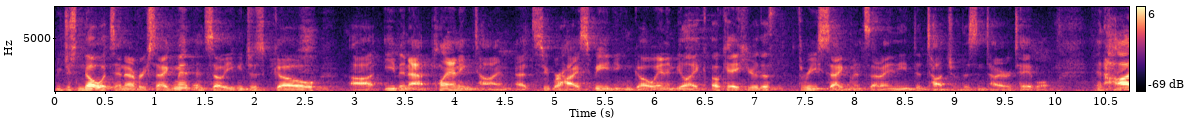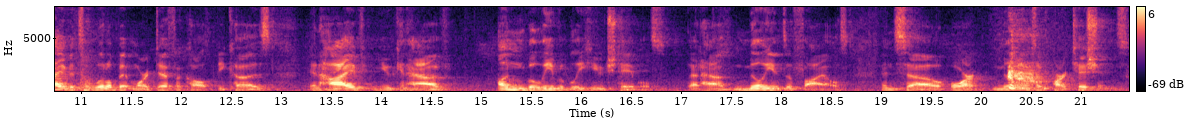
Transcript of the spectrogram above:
you just know what's in every segment, and so you can just go, uh, even at planning time at super high speed, you can go in and be like, okay, here are the three segments that I need to touch of this entire table. In Hive, it's a little bit more difficult because in Hive, you can have unbelievably huge tables that have millions of files, and so, or millions of partitions.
